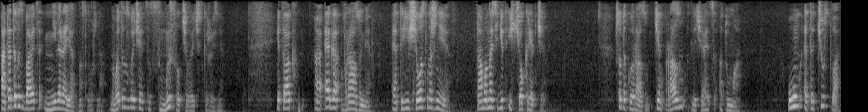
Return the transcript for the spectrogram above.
От этого избавиться невероятно сложно. Но в этом заключается смысл человеческой жизни. Итак, э, эго в разуме. Это еще сложнее. Там она сидит еще крепче. Что такое разум? Чем разум отличается от ума? Ум – это чувство.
